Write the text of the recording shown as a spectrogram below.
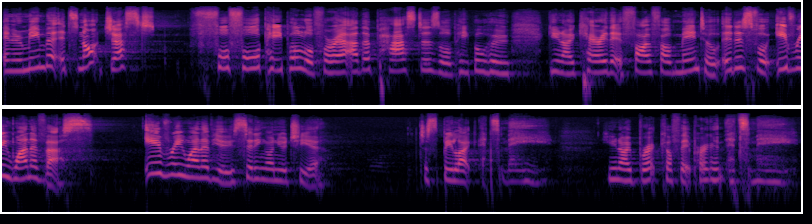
And remember, it's not just for four people or for our other pastors or people who, you know, carry that fivefold mantle. It is for every one of us, every one of you sitting on your chair. Just be like, it's me. You know, Brick off that program, it's me.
